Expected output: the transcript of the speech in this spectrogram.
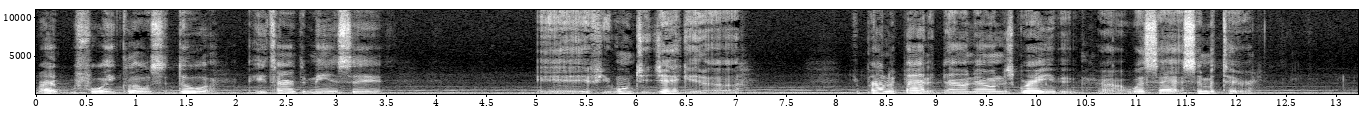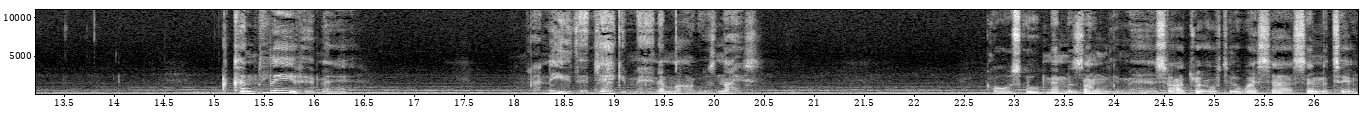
Right before he closed the door, he turned to me and said, If you want your jacket, uh, probably find it down there on this grave at uh, West Side Cemetery. I couldn't believe it, man. I needed that jacket, man. That mug was nice. Old school members only, man. So I drove to the West Side Cemetery.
